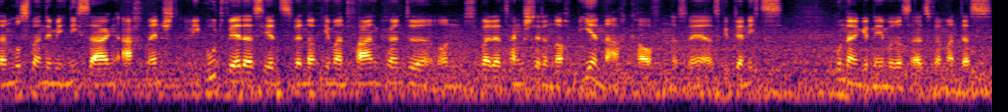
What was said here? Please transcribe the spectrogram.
dann muss man nämlich nicht sagen, ach Mensch, wie gut wäre das jetzt, wenn noch jemand fahren könnte und bei der Tankstelle noch Bier nachkaufen. Das wäre, es gibt ja nichts Unangenehmeres, als wenn man das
